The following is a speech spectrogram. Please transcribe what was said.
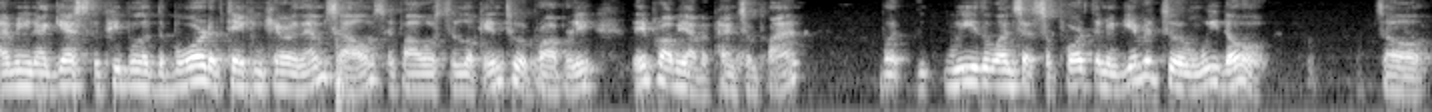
I mean, I guess the people at the board have taken care of themselves. If I was to look into it properly, they probably have a pension plan, but we, the ones that support them and give it to them, we don't. So,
